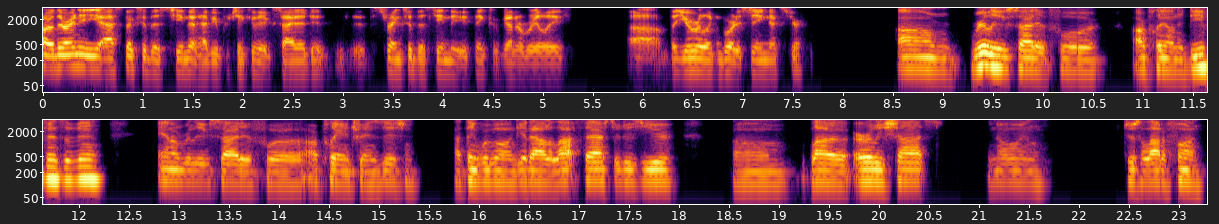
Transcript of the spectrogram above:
Are there any aspects of this team that have you particularly excited? uh, Strengths of this team that you think are going to really uh, that you're really looking forward to seeing next year? I'm really excited for our play on the defensive end, and I'm really excited for our play in transition. I think we're going to get out a lot faster this year. Um, a lot of early shots, you know, and just a lot of fun.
